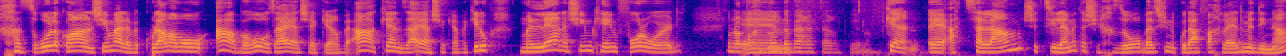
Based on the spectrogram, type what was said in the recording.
חזרו לכל האנשים האלה וכולם אמרו, אה, ברור, זה היה שקר, ואה, כן, זה היה שקר, וכאילו מלא אנשים came forward, הם לא פחדו אמ, לדבר יותר, כאילו. כן, אה, הצלם שצילם את השחזור באיזושהי נקודה הפך לעד מדינה,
